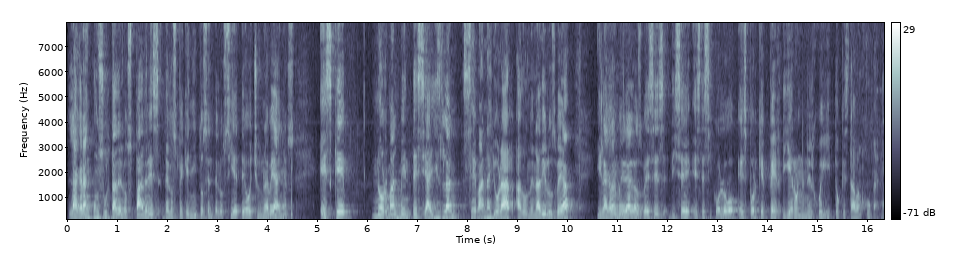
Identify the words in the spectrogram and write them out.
la gran consulta de los padres de los pequeñitos entre los 7, 8 y 9 años es que normalmente se aíslan, se van a llorar a donde nadie los vea y la gran mayoría de las veces, dice este psicólogo, es porque perdieron en el jueguito que estaban jugando,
